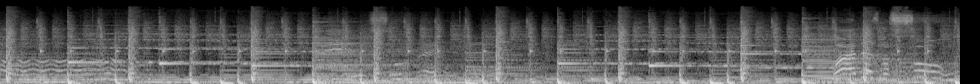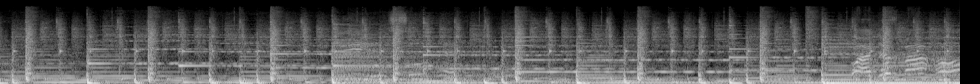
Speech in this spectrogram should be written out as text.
my soul so bad? Why does my heart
